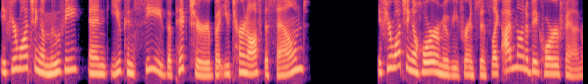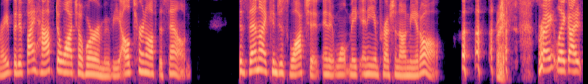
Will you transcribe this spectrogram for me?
If you're watching a movie and you can see the picture, but you turn off the sound, if you're watching a horror movie, for instance, like I'm not a big horror fan, right? But if I have to watch a horror movie, I'll turn off the sound because then I can just watch it and it won't make any impression on me at all. right. right? Like I,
